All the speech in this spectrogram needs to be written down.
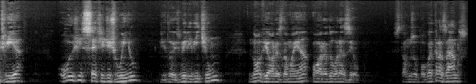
dia. Hoje, 7 de junho de 2021, 9 horas da manhã, hora do Brasil. Estamos um pouco atrasados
